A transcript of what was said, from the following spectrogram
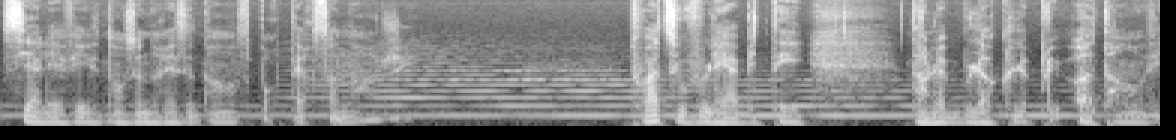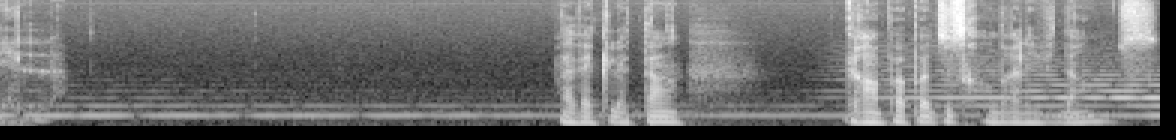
s'il allait vivre dans une résidence pour personnes âgées. Toi, tu voulais habiter dans le bloc le plus haut en ville. Avec le temps, grand-papa a dû se rendre à l'évidence.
